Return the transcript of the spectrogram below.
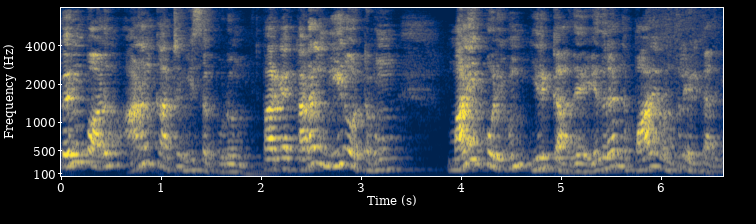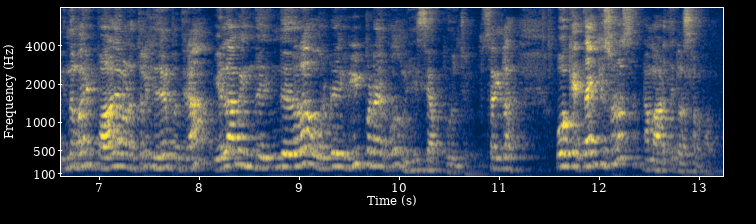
பெரும்பாலும் அனல் காற்று வீசக்கூடும். பாருங்க கடல் நீரோட்டமும் மழைப்பொழிவும் இருக்காது. இதுல இந்த பாலைவனத்துல இருக்காது. இந்த மாதிரி பாலைவனத்துல இதை பத்தினா எல்லாமே இந்த இந்த இதெல்லாம் ஒரு ரீட் பண்ண போது ஈஸியா புரிஞ்சிடும். சரிங்களா? ஓகே தேங்க்யூ மச் நம்ம அடுத்த கிளாஸ்ல பார்ப்போம்.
